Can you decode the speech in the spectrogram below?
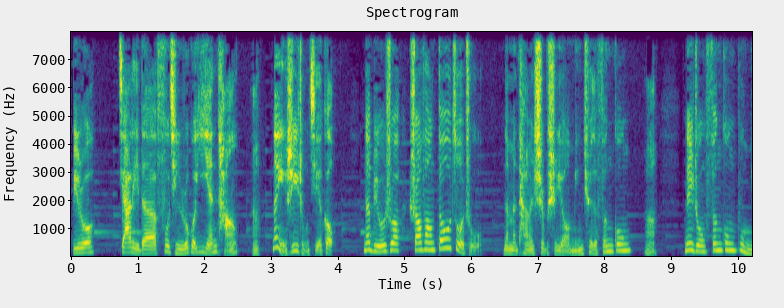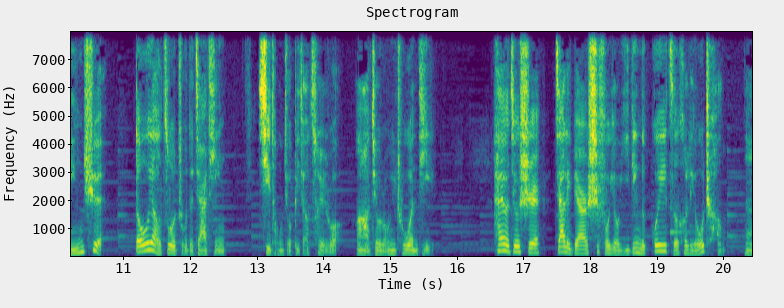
比如家里的父亲如果一言堂啊，那也是一种结构。那比如说双方都做主，那么他们是不是有明确的分工啊？那种分工不明确，都要做主的家庭，系统就比较脆弱啊，就容易出问题。还有就是家里边是否有一定的规则和流程嗯，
